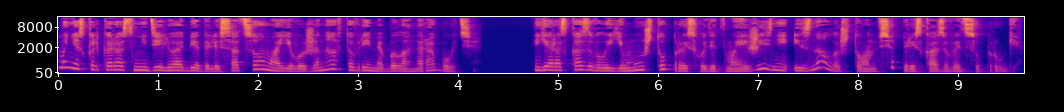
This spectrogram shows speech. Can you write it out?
Мы несколько раз в неделю обедали с отцом, а его жена в то время была на работе. Я рассказывала ему, что происходит в моей жизни, и знала, что он все пересказывает супруге.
